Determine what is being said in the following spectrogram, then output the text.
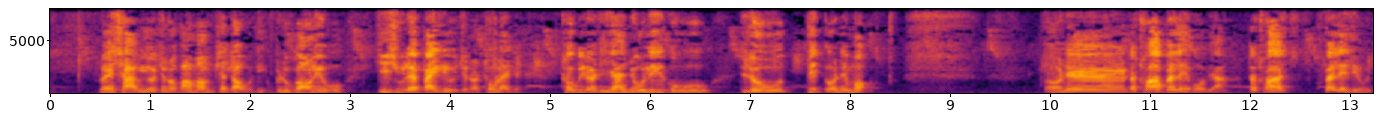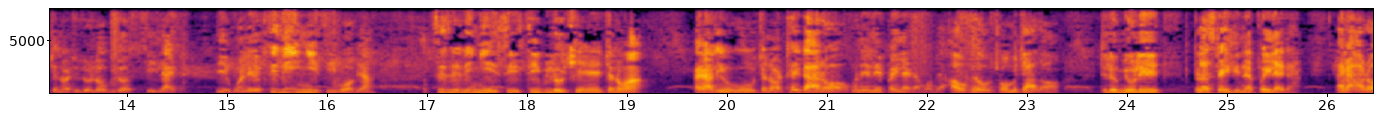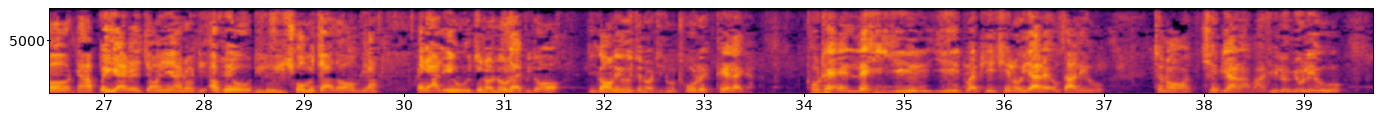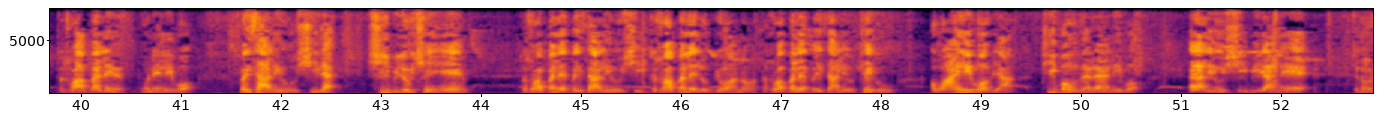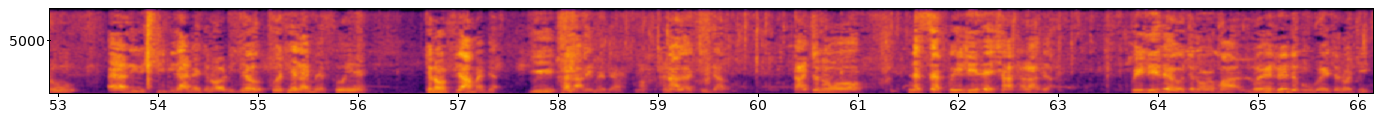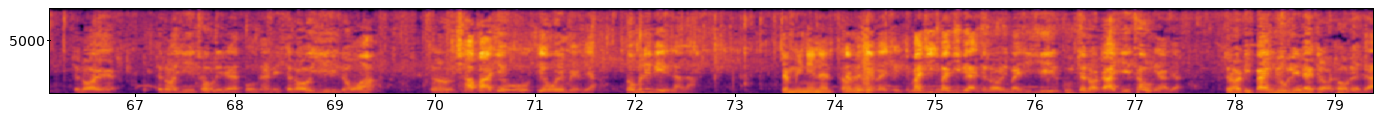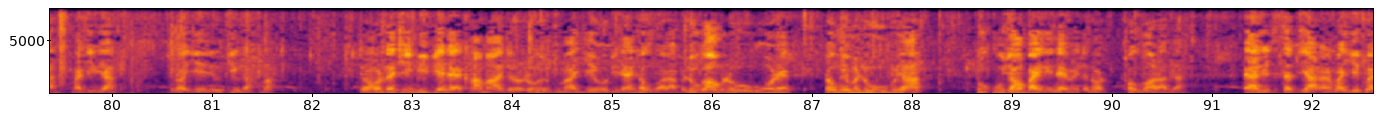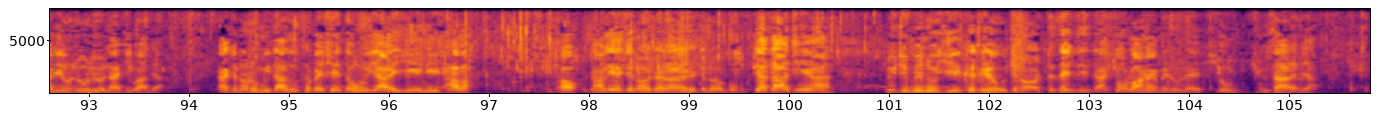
လွှဲချပြီးတော့ကျွန်တော်ဘာမှမဖြတ်တော့ဘူးဒီဘလူးကောင်လေးကိုရေရှူတဲ့ပိုက်လေးကိုကျွန်တော်ထုတ်လိုက်တယ်ထုတ်ပြီးတော့ဒီဟာမျိုးလေးကိုဒီလိုတစ်ဟိုနေမော့ဟိုနဲ့တထွာပက်လေပေါ့ဗျာတထွာပက်လေလေးကိုကျွန်တော်ဒီလိုလုပ်ပြီးတော့စီးလိုက်တယ်ဒီဝင်လေးစီးစီးညှိစီးပေါ့ဗျာစီးစီးညှိစီးစီးပြီးလို့ချင်းကျွန်တော်ကအဲ့ဒါလေးကိုကျွန်တော်ထိတ်ကတော့ဝင်လေးပိတ်လိုက်တာပေါ့ဗျာအောက်ထဲကိုချောမကြတော့ဒီလိုမျိုးလေးပလတ်စတစ်လေးနဲ့ပိတ်လိုက်တာအဲ့ဒါကတော့ဒါပိတ်ရတဲ့အကြောင်းရင်းကတော့ဒီအောက်ထဲကိုဒီလိုကြီးချောမကြတော့အောင်ဗျာ အဲ့ဒါလေးကိုကျွန်တော်လုပ်လိုက်ပြီးတော့ဒီကောင်လေးကိုကျွန်တော်ဒီလိုထိုးထည့်လိုက်တာထိုးထည့်ရင်လက်ရှိရေရေအတွက်ဖြည့်ချင်းလို့ရတဲ့ဥစ္စာလေးကိုကျွန်တော်ချင်းပြတာပါဒီလိုမျိုးလေးကိုတထွာပက်လေဖုန်နေလေးပေါ့ပိတ်စလေးကိုရှိလိုက်ရှိပြီးလို့ရှိရင်တထွာပက်လေပိတ်စလေးကိုရှိတထွာပက်လေလို့ပြောရနော်တထွာပက်လေပိတ်စလေးကိုထိတ်ကိုအဝိုင်းလေးပေါ့ဗျာထီးပုံသဏ္ဍာန်လေးပေါ့အဲ့ဒါလေးကိုရှိပြီးတာနဲ့ကျွန်တော်တို့အဲ့ဒါလေးကိုရှိပြီးတာနဲ့ကျွန်တော်ဒီထဲကိုထွေးထည့်လိုက်မယ်ဆိုရင်ကျွန်တော်ပြမယ်ဗျရေထွက်လာလိမ့်မယ်ဗျာဒီမှာခဏလေးကြည့်တာ ဒါကျွန်တော်20ပေ40ချထားတာဗျပေ40ကိုကျွန်တော်တို့မှလွယ်လွင့်တကူပဲကျွန်တော်ကြည့်ကျွန်တော်ရဲ့ကျွန်တော်ရေထုတ်နေတဲ့ပုံစံလေးကျွန်တော်ရေလုံးဝကျွန်တော်တို့ခြားပါခြင်းကိုပြင်ဝေးမယ်ဗျ3မိနစ်ပြည့်လာလားတမီနေနဲ့3တော့မိနစ်ပဲရှိဒီမှာကြည့်ဒီမှာကြည့်ဗျကျွန်တော်ဒီမှာရေအခုကျွန်တော်ဒါရေထုတ်နေတာဗျကျွန်တော်ဒီပိုက်မျိုးလေးနဲ့ကျွန်တော်ထုတ်တယ်ဗျဒီမှာကြည့်ဗျကျွန်တော်ရေကိုကြည့်လာမှာကျွန်တော်လက်ချိမီးပြက်တဲ့အခါမှာကျွန်တော်တို့ဒီမှာရေကိုဒီတိုင်းထုတ်သွားတာဘလူးကောင်းမလို့ဘူးဟိုတဲ့တုံငင်မလို့ဘူးဗျာတ သူ့ဥချောင်းပိုက်လေးနဲ့ပဲကျွန်တော်ထုတ်သွားတာဗျာအဲ့ဒါလေးတစ်ဆက်ပြရတာဒီမှာရေထွက်နေလုံးလေးကိုလာကြည့်ပါဗျာဒါကျွန်တော်တို့မိသားစုဆက်ပဲရှယ်သုံးလို့ရတဲ့ရေအနေထားပါဟုတ်ဒါလေးကကျွန်တော်ဒါကျွန်တော်အခုပြတ်တာချင်းဟာလူချင်းမင်းတို့ရေခက်ခဲကိုကျွန်တော်တစ်စိတ်တည်းဒါကြော်လွားနိုင်မယ်လို့လဲယုံယူဆတယ်ဗျာ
